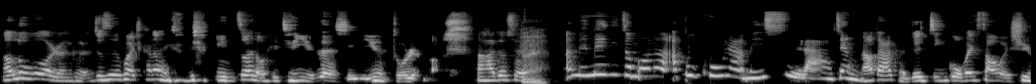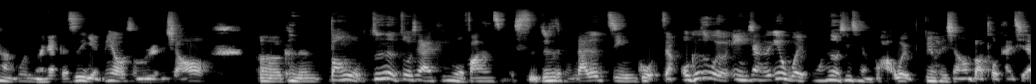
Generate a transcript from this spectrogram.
然后路过的人可能就是会看到你，你坐在楼梯间也认识你，因为很多人嘛。然后他就说：“啊，妹妹你怎么了？啊，不哭啦，没事啦。”这样，然后大家可能就经过会稍微嘘寒问暖一下，可是也没有什么人想要。呃，可能帮我真的坐下来听我发生什么事，就是可能大家就经过这样。我、哦、可是我有印象，因为我也我那种心情很不好，我也没有很想要把头抬起来。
